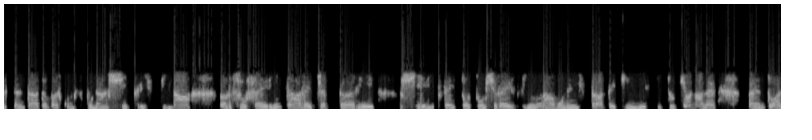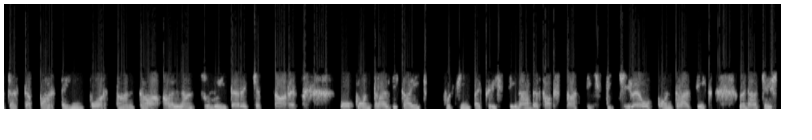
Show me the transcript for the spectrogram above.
Este într-adevăr, cum spunea și Cristina, suferința receptării și lipsei totuși revin a unei strategii instituționale pentru această parte importantă a lanțului de receptare. O contrazic aici puțin pe Cristina, de fapt statisticile o contrazic. În acești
